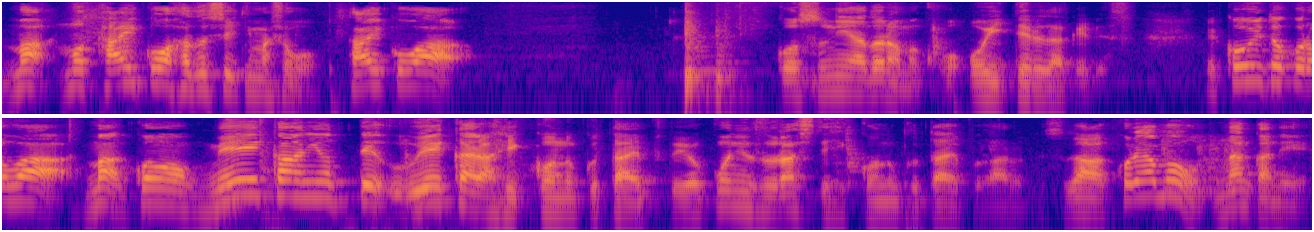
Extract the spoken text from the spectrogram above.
ま、もう太鼓を外していきましょう。太鼓は、こうスニアドラムここ置いてるだけです。でこういうところは、まあ、このメーカーによって上から引っこ抜くタイプと横にずらして引っこ抜くタイプがあるんですが、これはもうなんかね、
